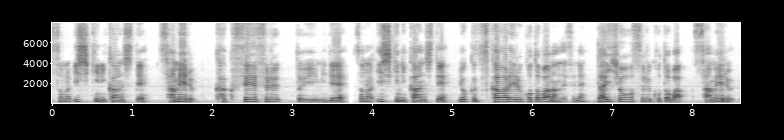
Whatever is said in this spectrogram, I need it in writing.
その意識に関して冷める、覚醒するという意味で、その意識に関してよく使われる言葉なんですよね。代表する言葉、冷める、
